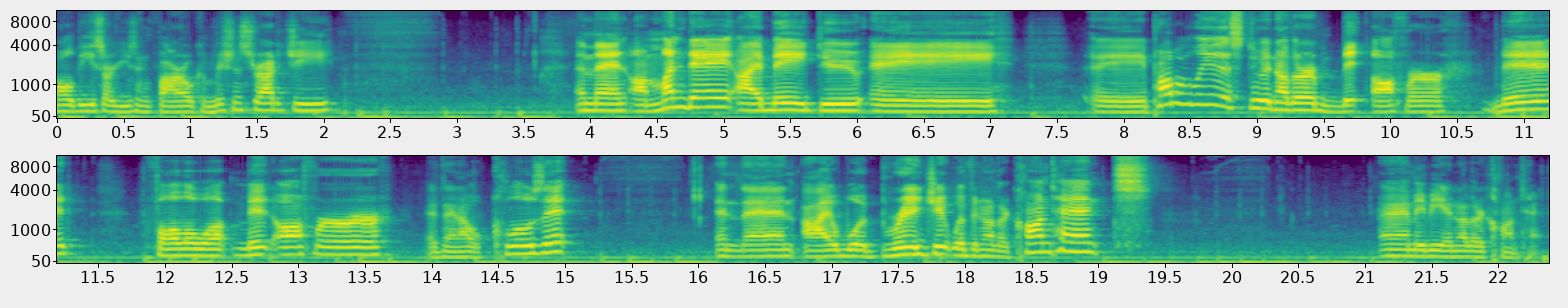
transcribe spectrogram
All these are using viral commission strategy. And then on Monday, I may do a a probably let's do another mid offer, mid follow up mid offer, and then I'll close it. And then I would bridge it with another content and maybe another content.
